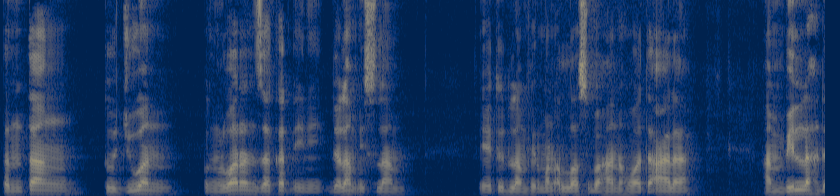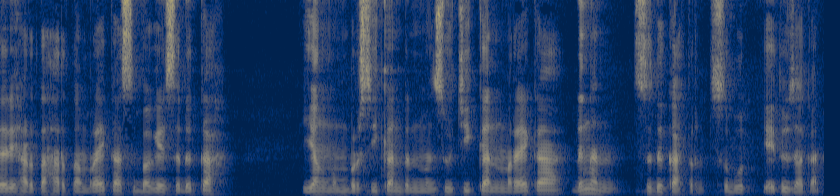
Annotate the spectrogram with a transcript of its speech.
tentang tujuan pengeluaran zakat ini dalam Islam yaitu dalam firman Allah Subhanahu wa taala ambillah dari harta-harta mereka sebagai sedekah yang membersihkan dan mensucikan mereka dengan sedekah tersebut yaitu zakat.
